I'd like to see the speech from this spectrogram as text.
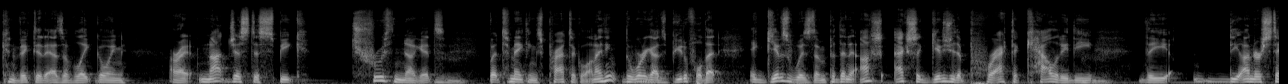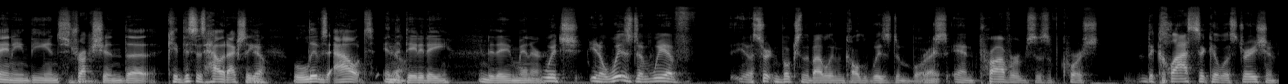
convicted as of late going, all right, not just to speak truth nuggets, mm-hmm but to make things practical. And I think the Word of God's beautiful that it gives wisdom, but then it actually gives you the practicality, the mm-hmm. the the understanding, the instruction, mm-hmm. the okay, this is how it actually yeah. lives out in yeah. the day to day in the day manner. Which you know, wisdom. We have you know certain books in the Bible even called wisdom books, right. and Proverbs is of course the classic illustration.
